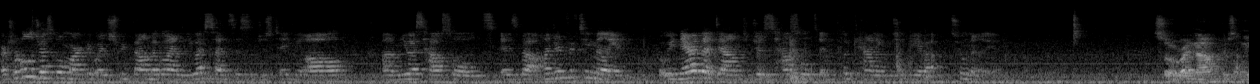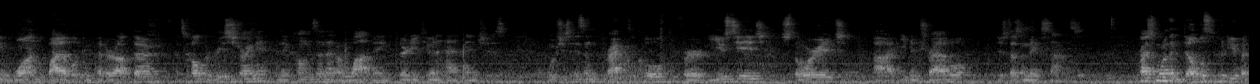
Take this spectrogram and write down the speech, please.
Our total addressable market, which we found by going on the U.S. Census and just taking all um, U.S. households, is about 115 million. But we narrowed that down to just households in Cook County, which would be about 2 million. So right now, there's only one viable competitor out there. It's called the Restring It, and it comes in at a whopping 32 and a half inches, which just isn't practical for usage, storage, uh, even travel. It just doesn't make sense. Price more than doubles the hoodie at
